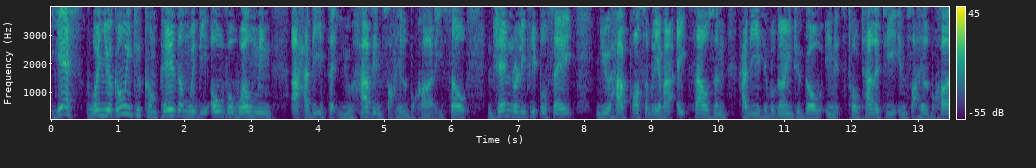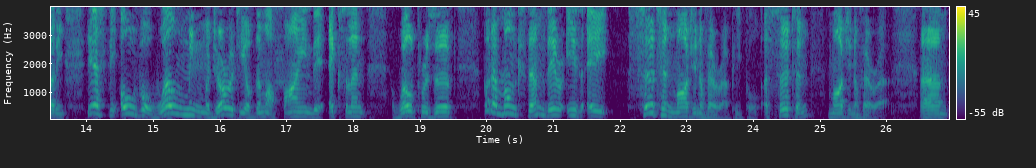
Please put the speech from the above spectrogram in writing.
yes, when you're going to compare them with the overwhelming ahadith that you have in Sahih Bukhari. So generally people say you have possibly about 8,000 hadith if we're going to go in its totality in Sahih Bukhari. Yes, the overwhelming majority of them are fine, they're excellent, well preserved. But amongst them there is a certain margin of error, people. A certain margin of error. Um,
